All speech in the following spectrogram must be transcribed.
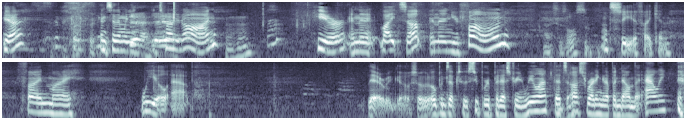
yeah and so then when you, Yeah, you yeah, turn yeah. it on here and then it lights up and then your phone This is awesome. let's see if I can find my wheel app There we go. So it opens up to a super pedestrian wheel app. That's us riding it up and down the alley.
